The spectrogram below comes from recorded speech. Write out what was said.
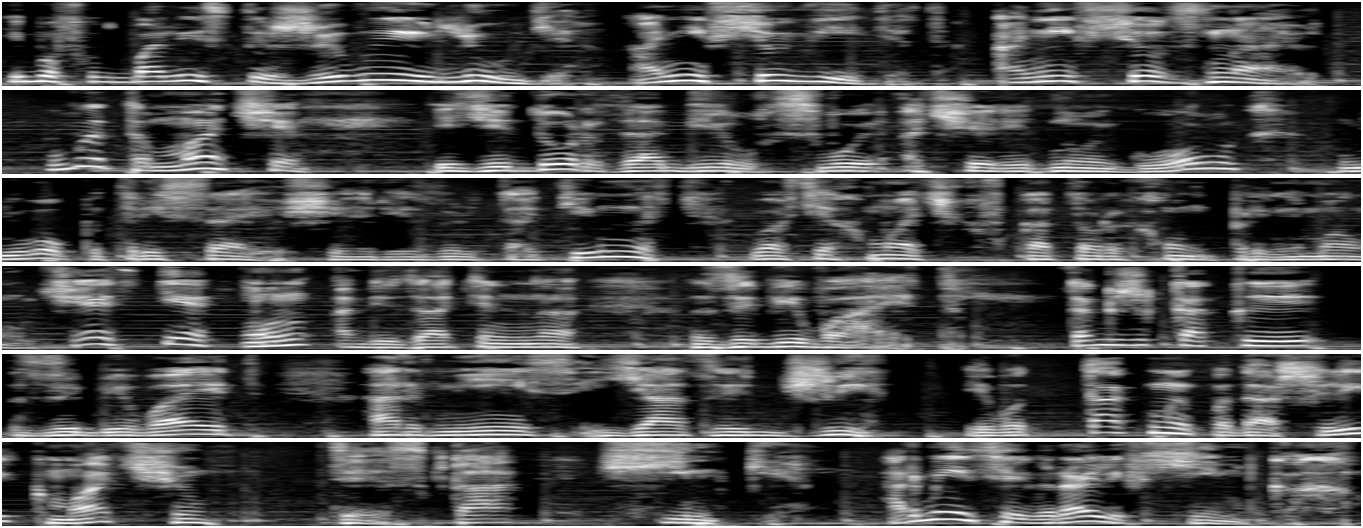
Ибо футболисты живые люди, они все видят, они все знают. В этом матче Изидор забил свой очередной гол. У него потрясающая результативность. Во всех матчах, в которых он принимал участие, он обязательно забивает. Так же, как и забивает армейс Языджи. И вот так мы подошли к матчу ЦСКА Химки. Армейцы играли в Химках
